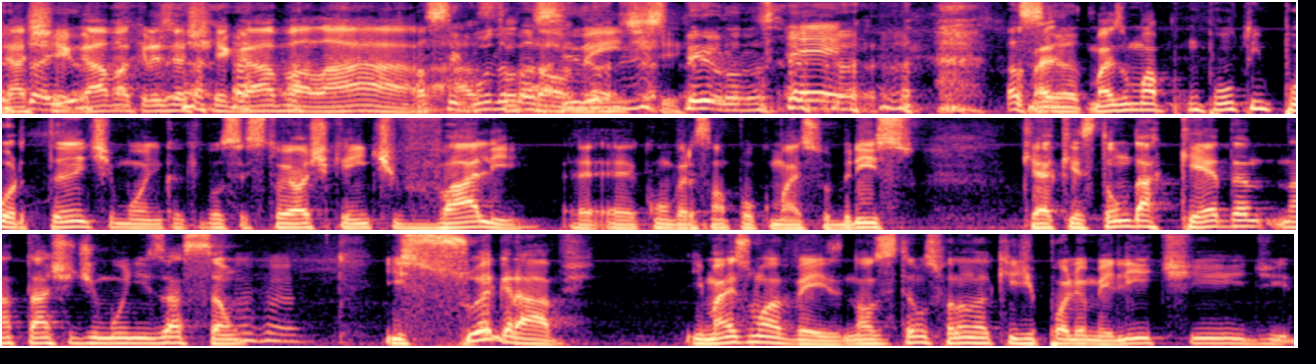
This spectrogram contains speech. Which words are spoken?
Já Daí, chegava, a criança já chegava lá A segunda vacina era totalmente. desespero, né? É. Tá Mas, certo. mas uma- um ponto importante, Mônica, que você citou, eu acho que a gente vale é, é, conversar um pouco mais sobre isso, que é a questão da queda na taxa de imunização. Isso é grave. E mais uma vez, nós estamos falando aqui de poliomielite, de,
